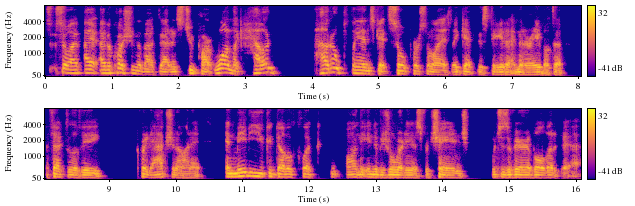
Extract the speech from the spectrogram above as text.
So I, I have a question about that. It's two part. One, like how how do plans get so personalized? They get this data and then are able to effectively create action on it and maybe you could double click on the individual readiness for change, which is a variable that uh,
